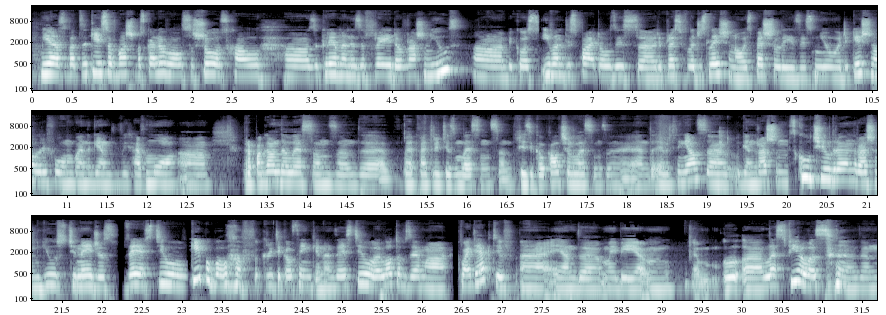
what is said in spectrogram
Yes, but the case of Masha Moskaleova also shows how uh, the Kremlin is afraid of Russian youth uh, because even despite all this uh, repressive legislation, or especially this new educational reform, when again we have more uh, propaganda lessons and uh, patriotism lessons and physical culture lessons uh, and everything else, again, Russian school children, Russian youth, teenagers, they are still capable of critical thinking and they still, a lot of them are quite active and maybe um, um, less fearless than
